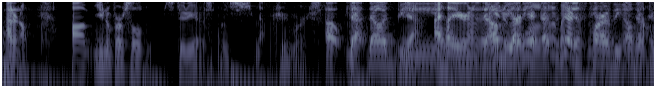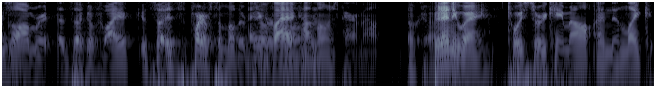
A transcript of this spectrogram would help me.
I don't know. Um, Universal Studios owns DreamWorks. oh yeah. That, that would be. Yeah. I thought you were gonna say that would be- I Universal think, is I think that's Disney. part of the other No, conglomerate. It's like a Viac. It's, it's part of some other I know Viacom conglomerate. owns Paramount. Okay. But anyway, Toy Story came out, and then like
